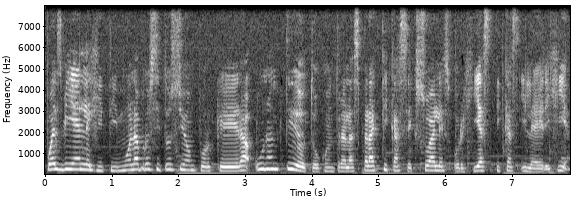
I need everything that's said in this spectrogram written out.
pues bien legitimó la prostitución porque era un antídoto contra las prácticas sexuales orgiásticas y la herejía,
